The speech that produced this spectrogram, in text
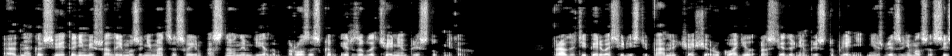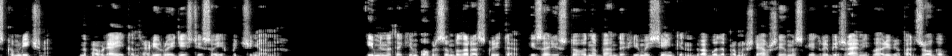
Однако все это не мешало ему заниматься своим основным делом – розыском и разоблачением преступников. Правда, теперь Василий Степанович чаще руководил расследованием преступлений, нежели занимался сыском лично, направляя и контролируя действия своих подчиненных. Именно таким образом была раскрыта и заарестована банда Фимы Сенькина, два года промышлявшая в Москве грабежами во время поджогов,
